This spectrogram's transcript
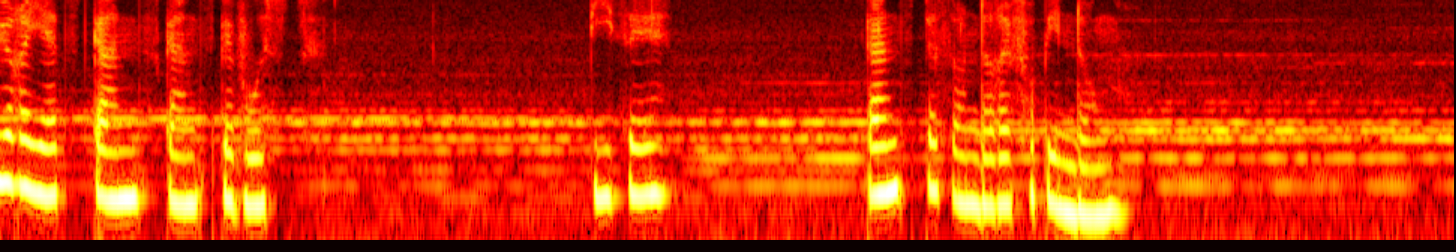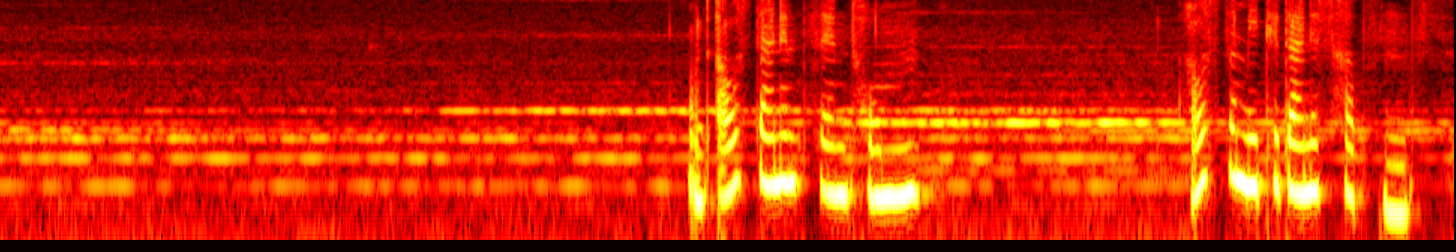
Spüre jetzt ganz, ganz bewusst diese ganz besondere Verbindung. und aus deinem Zentrum, aus der Mitte deines Herzens,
